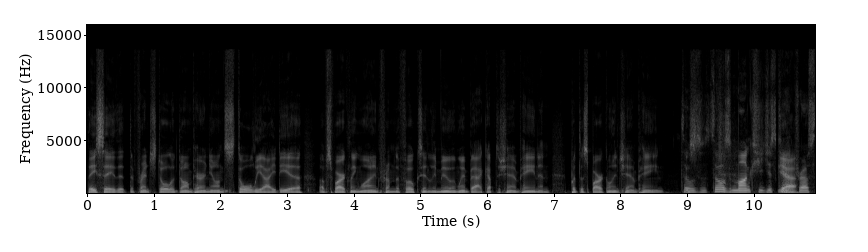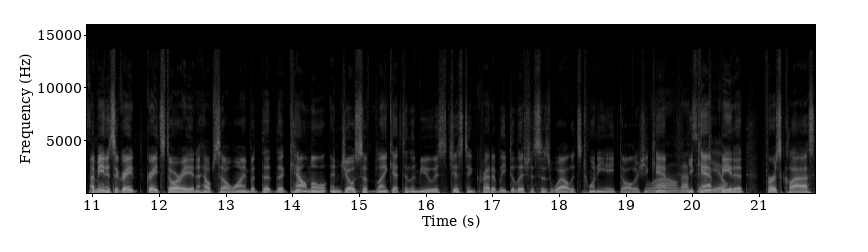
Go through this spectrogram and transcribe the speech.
they say that the French stole it. Dom Perignon stole the idea of sparkling wine from the folks in Limoux and went back up to Champagne and put the sparkle in Champagne. Those those monks, you just can't yeah. trust them. I mean, it's a great great story and it helps sell wine. But the the Calmel and Joseph Blanquette de Limoux is just incredibly delicious as well. It's twenty eight dollars. You Wow, can't you can't beat it. First class.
